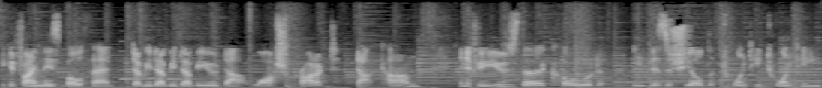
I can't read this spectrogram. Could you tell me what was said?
You can find these both at www.washproduct.com. And if you use the code InvisiShield2020,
